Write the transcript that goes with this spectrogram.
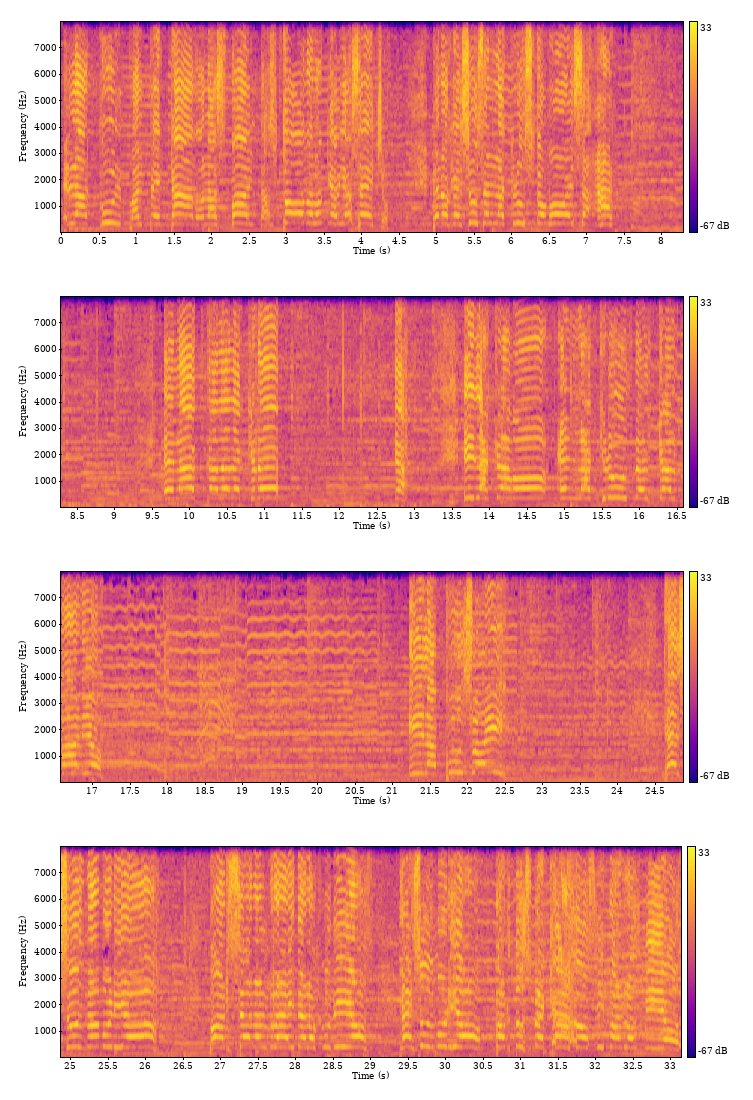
La culpa, el pecado, las faltas, todo lo que habías hecho. Pero Jesús en la cruz tomó esa acta. El acta de decreto. Y la clavó en la cruz del Calvario. Y la puso ahí. Jesús no murió por ser el rey de los judíos. Jesús murió por tus pecados y por los míos.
